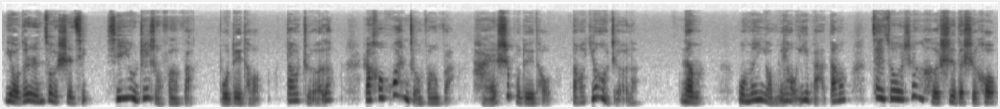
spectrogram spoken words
有的人做事情，先用这种方法不对头，刀折了，然后换种方法还是不对头，刀又折了。那么，我们有没有一把刀，在做任何事的时候，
